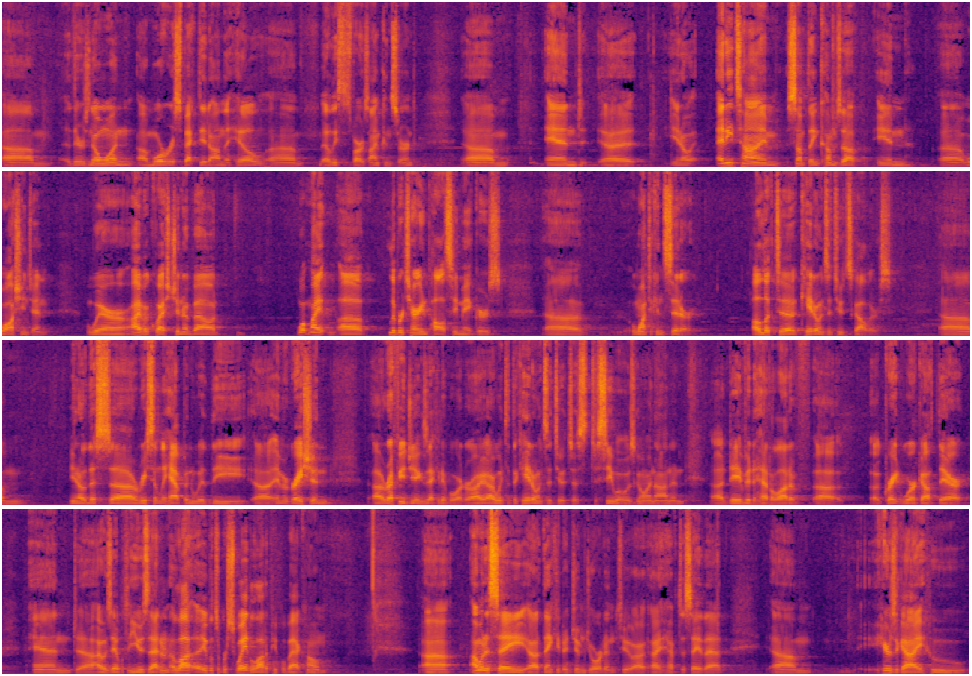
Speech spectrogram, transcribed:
Um, there's no one uh, more respected on the Hill, um, at least as far as I'm concerned. Um, and, uh, you know, anytime something comes up in uh, Washington where I have a question about what might libertarian policymakers uh, want to consider. I'll look to Cato Institute scholars. Um, you know, this uh, recently happened with the uh, immigration uh, refugee executive order. I, I, went to the Cato Institute to, to see what was going on, and uh, David had a lot of uh, great work out there, and I was able to use that and a lot, able to persuade a lot of people back home. I want to say thank you to Jim Jordan, too. I, I have to say that. Um, here's a guy who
